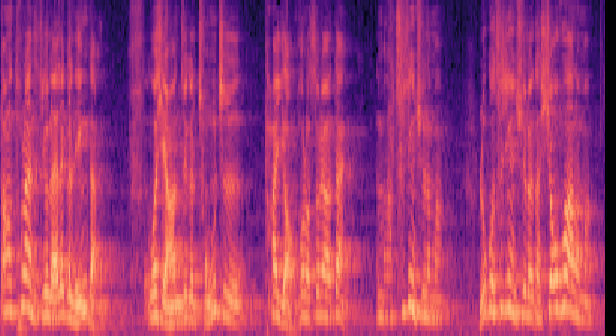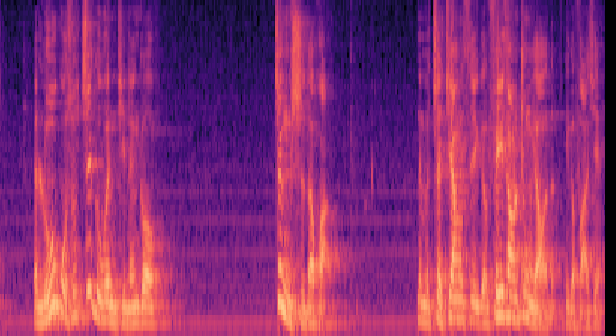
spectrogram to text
当突然子就来了个灵感，我想这个虫子它咬破了塑料袋，那么它吃进去了吗？如果吃进去了，它消化了吗？如果说这个问题能够证实的话。那么这将是一个非常重要的一个发现，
